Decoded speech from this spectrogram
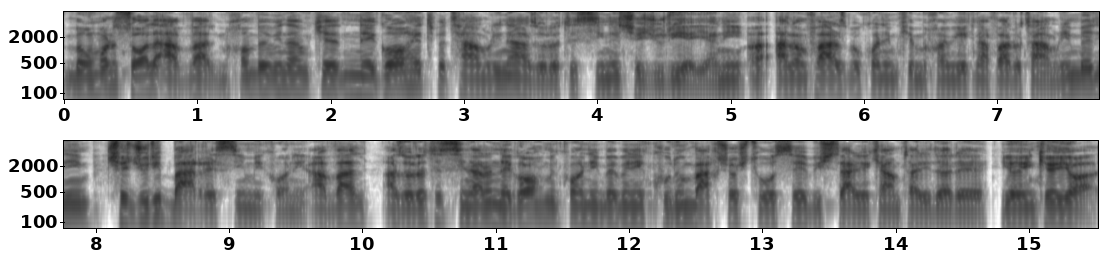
به عنوان سوال اول می‌خوام ببینم که نگاهت به تمرین عضلات سینه چجوریه؟ یعنی الان فرض بکنیم که می‌خوایم یک نفر رو تمرین بدیم چجوری بررسی می‌کنی؟ اول عضلات سینه رو نگاه می‌کنی ببینی کدوم بخشاش توسعه بیشتر یا کمتری داره یا اینکه یا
